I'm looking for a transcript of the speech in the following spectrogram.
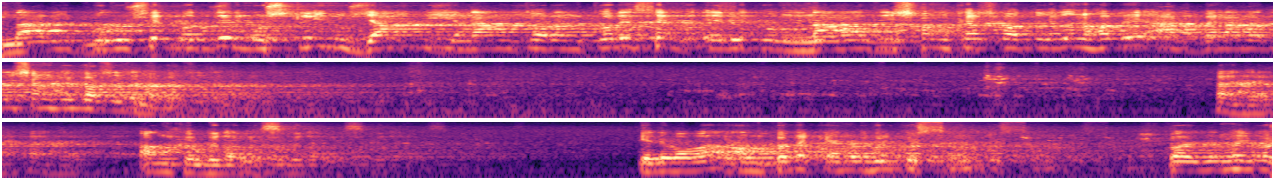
নারী পুরুষের মধ্যে মুসলিম জাতি নামকরণ করেছেন, এরকম নামাজি সংখ্যা কতজন হবে আর বেনামাজি সংখ্যা কতজন হবে? অঙ্ক গেছে। কিন্তু বাবা, অঙ্কটা কেন ভুল করছেন কয়জন হইব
